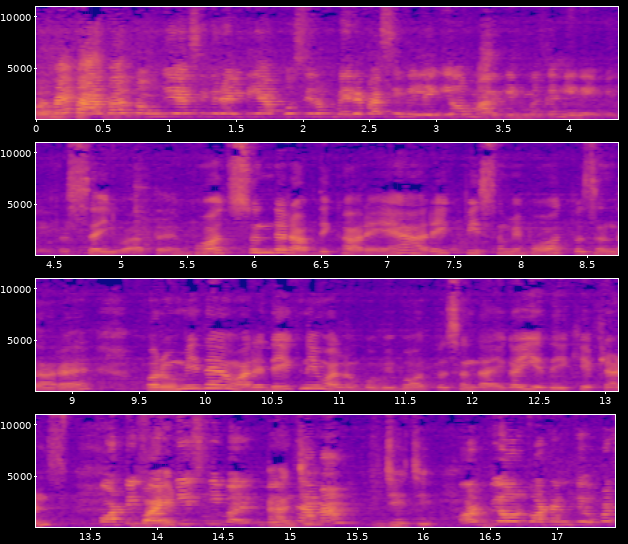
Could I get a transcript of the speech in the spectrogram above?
और मैं बार बार कहूँगी ऐसी वैरायटी आपको सिर्फ़ मेरे पास ही मिलेगी और मार्केट में कहीं नहीं मिलेगी। तो सही बात है। बहुत सुंदर आप दिखा रहे हैं। हर एक पीस हमें बहुत पसंद आ रहा है। और उम्मीद है हमारे देखने वालों को भी बहुत पसंद आएगा। ये देखिए फ्रेंड्स व्हाइट हाँ जी। जी जी। और प्योर कॉटन के ऊपर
